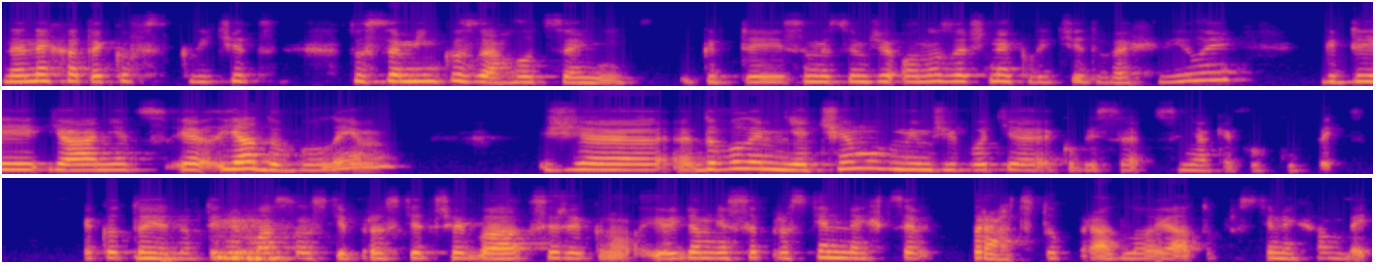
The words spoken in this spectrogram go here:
nenechat jako vzklíčit to semínko zahlcení, kdy si myslím, že ono začne klíčit ve chvíli, kdy já, něco, já, já dovolím, že dovolím něčemu v mém životě se, se nějak jako kupit. Jako to je jedno v té domácnosti, prostě třeba si řeknu, jo, do mě se prostě nechce prát to pradlo, já to prostě nechám být.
